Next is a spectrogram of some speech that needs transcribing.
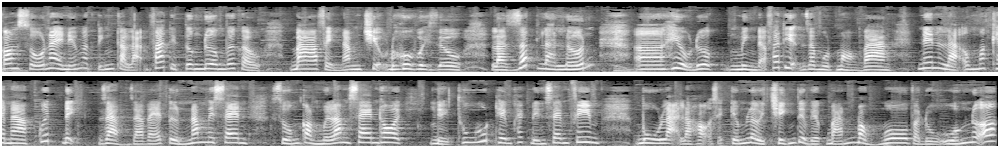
Con số này nếu mà tính cả lạm phát thì tương đương với cả 3,5 triệu đô bây giờ là rất là lớn. À, hiểu được mình đã phát hiện ra một mỏ vàng nên là ông McKenna quyết định giảm giá vé từ 50 cent xuống còn 15 cent thôi để thu hút thêm khách đến xem phim. Bù lại là họ sẽ kiếm lời chính từ việc bán bỏng ngô và đồ uống nữa.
